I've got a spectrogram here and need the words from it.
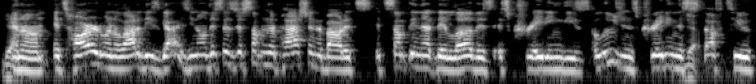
Yeah. And um, it's hard when a lot of these guys, you know, this is just something they're passionate about. It's it's something that they love is is creating these illusions, creating this Yeah. stuff to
